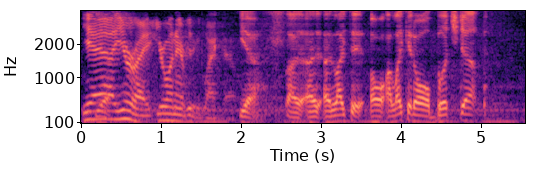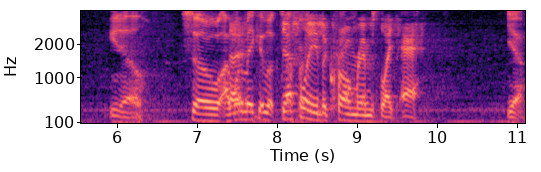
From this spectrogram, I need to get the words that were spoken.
Yeah, Yeah. you're right. You're on everything blacked out. Yeah, I, I, I liked it all. I like it all butched up. You know, so I want to make it look tougher. Definitely the chrome rims like eh. Yeah.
